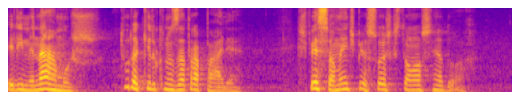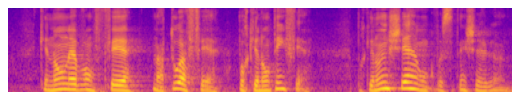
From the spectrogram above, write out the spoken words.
eliminarmos tudo aquilo que nos atrapalha especialmente pessoas que estão ao nosso redor, que não levam fé na tua fé, porque não têm fé, porque não enxergam o que você está enxergando.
